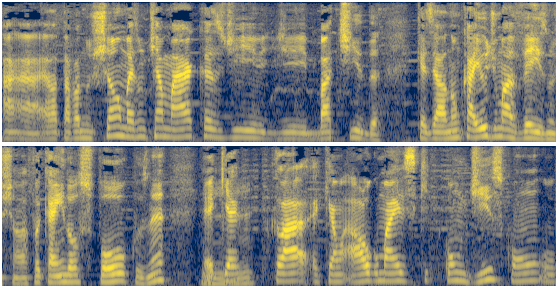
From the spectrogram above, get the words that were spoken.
a, a, ela estava no chão, mas não tinha marcas de, de batida. Quer dizer, ela não caiu de uma vez no chão, ela foi caindo aos poucos, né? É uhum. que é, claro, que é algo mais que condiz com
